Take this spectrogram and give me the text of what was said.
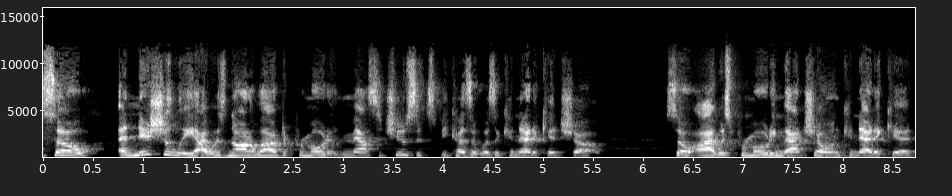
so initially, I was not allowed to promote it in Massachusetts because it was a Connecticut show. So I was promoting that show in Connecticut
